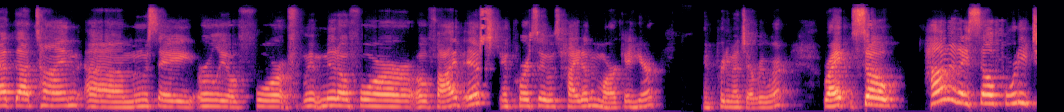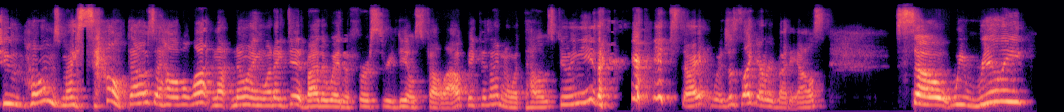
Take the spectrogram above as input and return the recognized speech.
at that time. Um, going to say early 04, mid 04, 05 ish. Of course, it was height of the market here and pretty much everywhere, right? So, how did I sell 42 homes myself? That was a hell of a lot, not knowing what I did. By the way, the first three deals fell out because I didn't know what the hell I was doing either, right? We're just like everybody else. So, we really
